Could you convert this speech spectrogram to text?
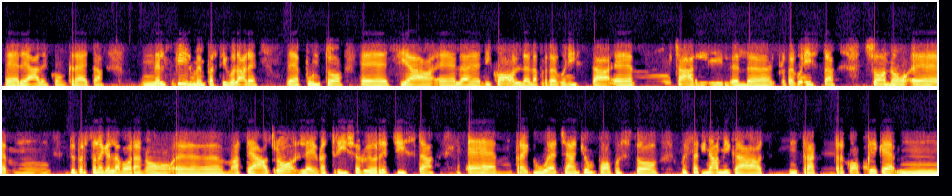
eh, reale e concreta. Nel film in particolare eh, appunto eh, sia eh, la Nicole, la protagonista, ehm, Charlie, il, il protagonista, sono ehm, due persone che lavorano eh, a teatro, lei è un'attrice, lui è un regista, e ehm, tra i due c'è anche un po' questo, questa dinamica tra, tra coppie che mh,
